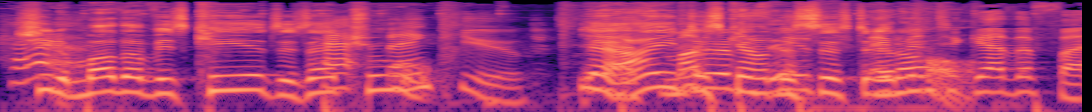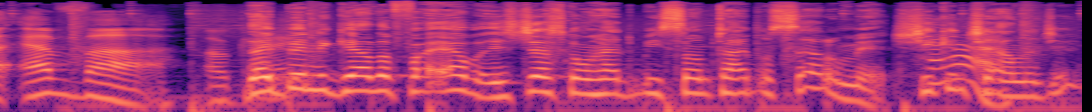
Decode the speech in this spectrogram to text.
half. She the mother of his kids. Is that Ha- true? Thank you. Yeah, Yes, I ain't mother of discounting the his- sister they've at been all. together forever. Okay. They've been together forever. It's just gonna have to be some type of settlement. She can challenge it.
